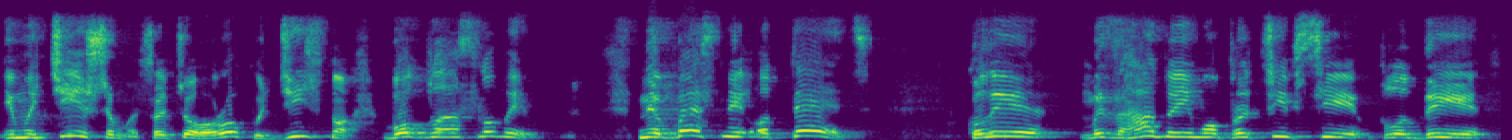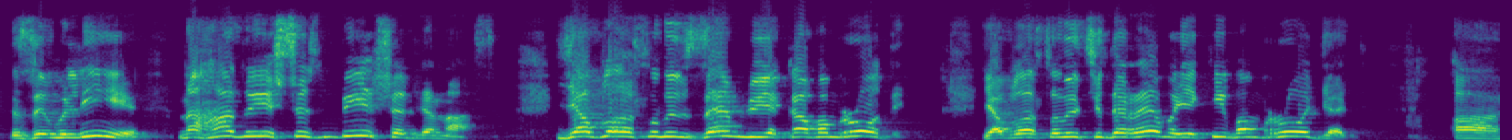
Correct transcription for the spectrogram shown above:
і ми тішимо, що цього року дійсно Бог благословив. Небесний Отець коли ми згадуємо про ці всі плоди землі, нагадує щось більше для нас. Я благословив землю, яка вам родить. Я благословив ці дерева, які вам родять. А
